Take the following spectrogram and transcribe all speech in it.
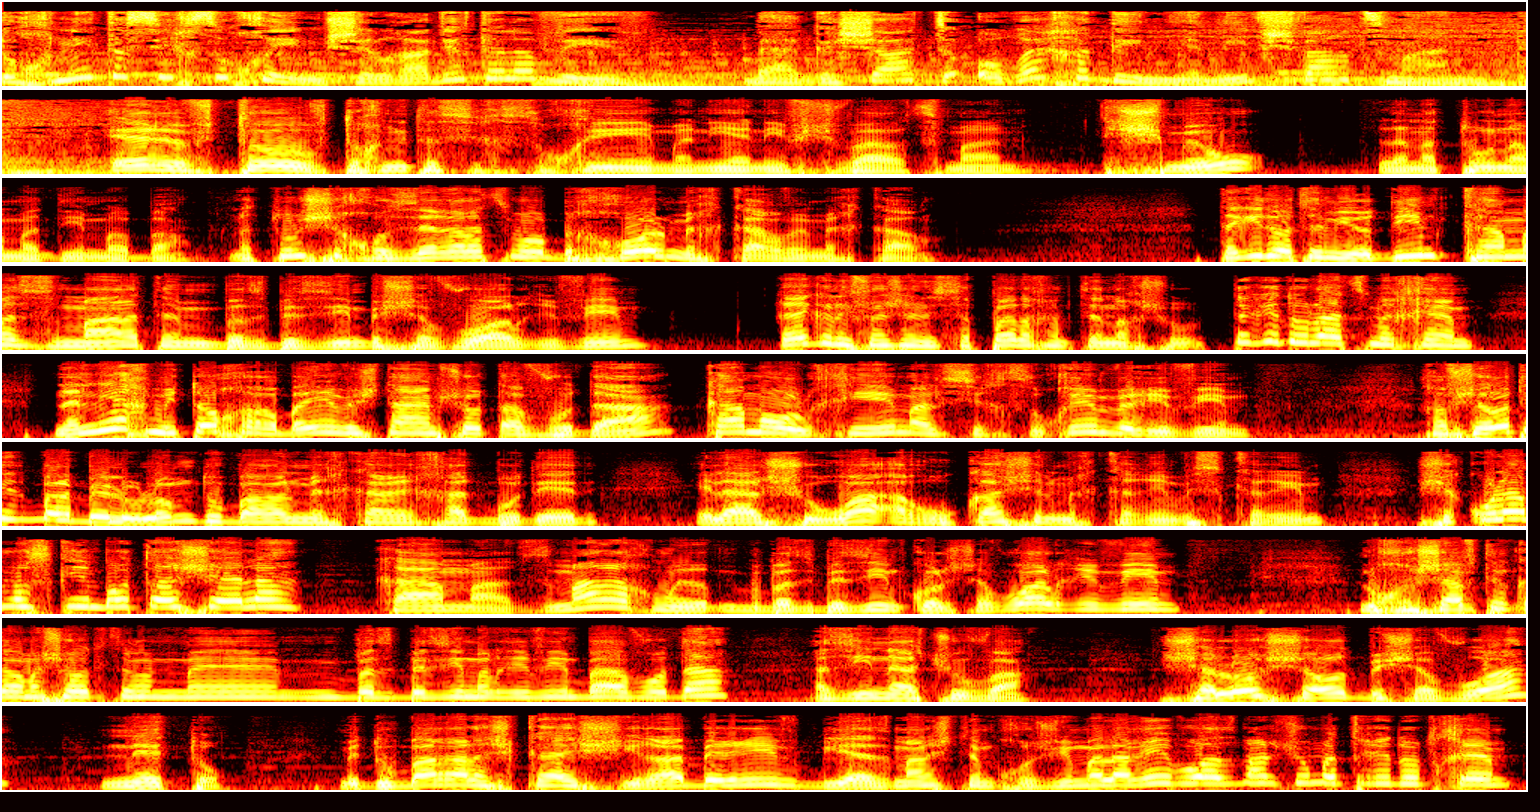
תוכנית הסכסוכים של רדיו תל אביב, בהגשת עורך הדין יניב שוורצמן. ערב טוב, תוכנית הסכסוכים, אני יניב שוורצמן. תשמעו לנתון המדהים הבא, נתון שחוזר על עצמו בכל מחקר ומחקר. תגידו, אתם יודעים כמה זמן אתם מבזבזים בשבוע על ריבים? רגע לפני שאני אספר לכם תנחשו, תגידו לעצמכם, נניח מתוך 42 שעות עבודה, כמה הולכים על סכסוכים וריבים. עכשיו שלא תתבלבלו, לא מדובר על מחקר אחד בודד, אלא על שורה ארוכה של מחקרים וסקרים, שכולם עוסקים באותה שאלה, כמה זמן אנחנו מבזבזים כל שבוע על ריבים? נו חשבתם כמה שעות אתם uh, מבזבזים על ריבים בעבודה? אז הנה התשובה, שלוש שעות בשבוע נטו. מדובר על השקעה ישירה בריב, בלי הזמן שאתם חושבים על הריב או הזמן שהוא מטריד אתכם.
